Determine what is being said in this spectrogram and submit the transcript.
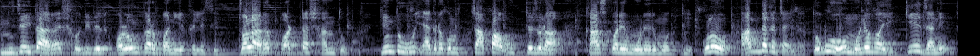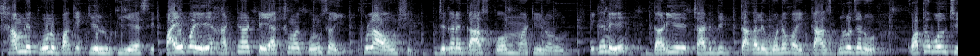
নিজেই তার শরীরের অলংকার বানিয়ে ফেলেছে। চলার পথটা শান্ত, কিন্তু একরকম চাপা উত্তেজনা কাজ করে মনের মধ্যে। কোনো পাক দেখা যায় না, তবুও মনে হয় কে জানে সামনে কোন বাঁকে কে লুকিয়ে আছে। পায়ে পায়ে হাঁটতে হাঁটতে একসময় পৌঁছাই খোলা অংশে, যেখানে গাছ কম, মাটি নরম। এখানে দাঁড়িয়ে চারিদিক তাকালে মনে হয় গাছগুলো যেন কথা বলছে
